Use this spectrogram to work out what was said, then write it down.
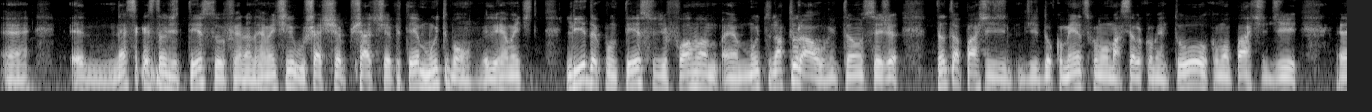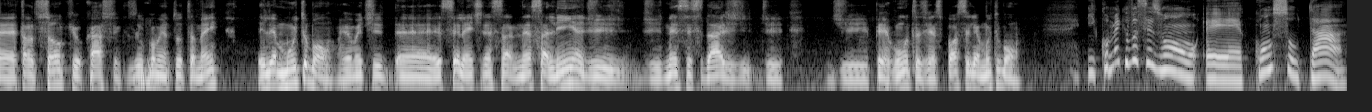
É, é, nessa questão de texto, Fernando, realmente o chat, chat GPT é muito bom. Ele realmente lida com texto de forma é, muito natural. Então, ou seja, tanto a parte de, de, documentos, como o Marcelo comentou, como a parte de é, tradução, que o Cássio, inclusive, comentou também, ele é muito bom. Realmente é excelente nessa, nessa linha de, de necessidade de, de, de perguntas e respostas, ele é muito bom. E como é que vocês vão é, consultar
